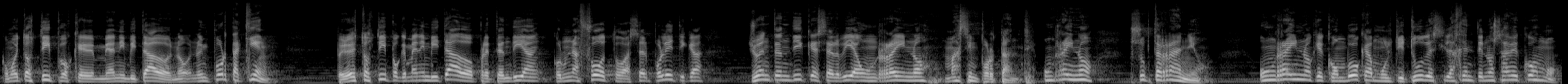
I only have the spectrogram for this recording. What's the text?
como estos tipos que me han invitado, no, no importa quién, pero estos tipos que me han invitado pretendían con una foto hacer política, yo entendí que servía un reino más importante, un reino subterráneo, un reino que convoca a multitudes y la gente no sabe cómo,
